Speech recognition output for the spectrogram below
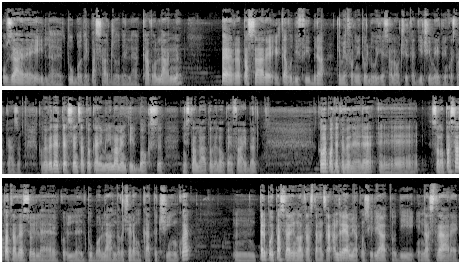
usare il tubo del passaggio del cavo LAN per passare il cavo di fibra che mi ha fornito lui, che sono circa 10 metri in questo caso. Come vedete senza toccare minimamente il box installato dall'Open Fiber. Come potete vedere eh, sono passato attraverso il, il, il tubo LAN dove c'era un CAT 5 mh, per poi passare in un'altra stanza. Andrea mi ha consigliato di nastrare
